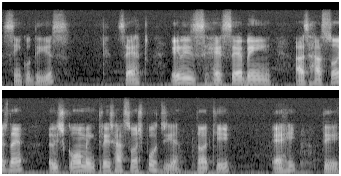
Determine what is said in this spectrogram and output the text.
5 dias. Certo? Eles recebem as rações, né? Eles comem 3 rações por dia. Então aqui, RT.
